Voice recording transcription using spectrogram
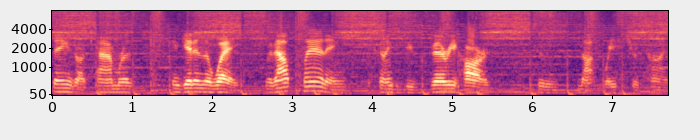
things, our cameras, can get in the way. Without planning, it's going to be very hard to not waste your time.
